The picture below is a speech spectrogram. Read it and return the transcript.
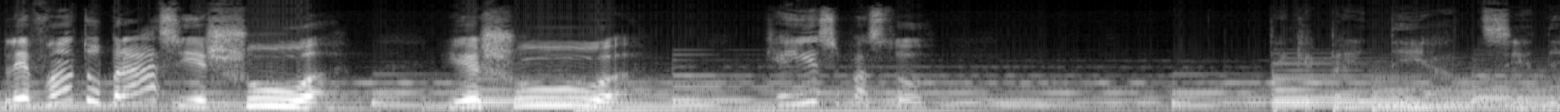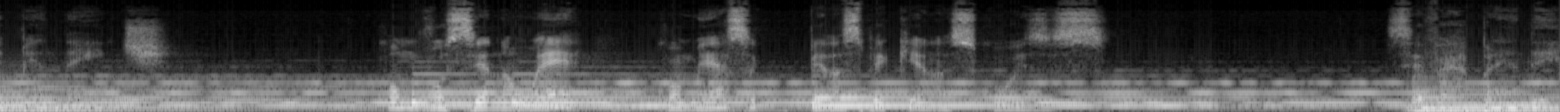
Levanta o braço, Yeshua. Yeshua. Que isso, pastor? Tem que aprender a ser dependente. Como você não é, começa pelas pequenas coisas. Você vai aprender.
